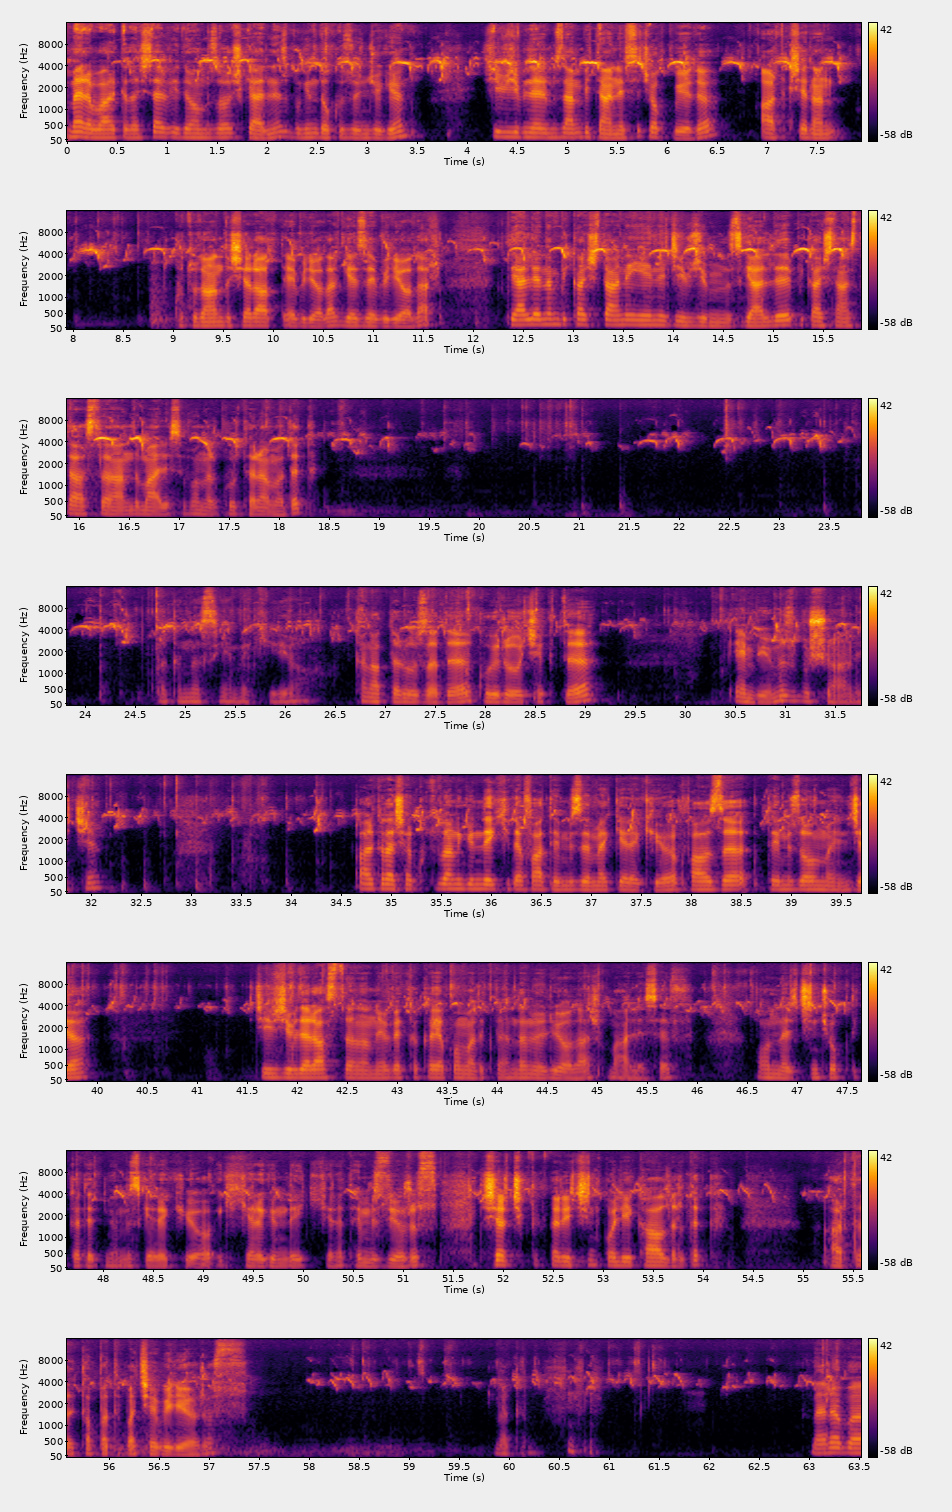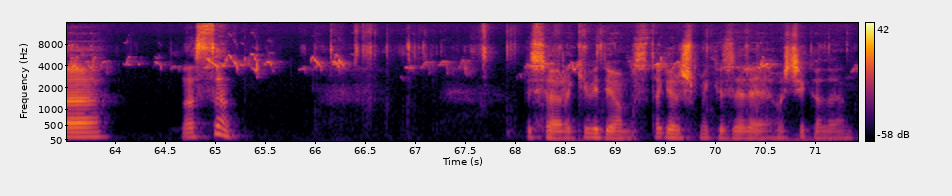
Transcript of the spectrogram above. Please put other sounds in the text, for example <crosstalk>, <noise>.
Merhaba arkadaşlar videomuza hoş geldiniz. Bugün 9. gün. Civcivlerimizden bir tanesi çok büyüdü. Artık şeyden kutudan dışarı atlayabiliyorlar, gezebiliyorlar. Diğerlerinden birkaç tane yeni civcivimiz geldi. Birkaç tanesi de hastalandı maalesef. Onları kurtaramadık. Bakın nasıl yemek yiyor. Kanatları uzadı, kuyruğu çıktı. En büyüğümüz bu şu an için. Arkadaşlar kutularını günde iki defa temizlemek gerekiyor. Fazla temiz olmayınca civcivler hastalanıyor ve kaka yapamadıklarından ölüyorlar maalesef. Onlar için çok dikkat etmemiz gerekiyor. İki kere günde iki kere temizliyoruz. Dışarı çıktıkları için koliyi kaldırdık. Artık kapatıp açabiliyoruz. Bakın. <laughs> Merhaba. Nasılsın? Bir sonraki videomuzda görüşmek üzere. Hoşçakalın.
